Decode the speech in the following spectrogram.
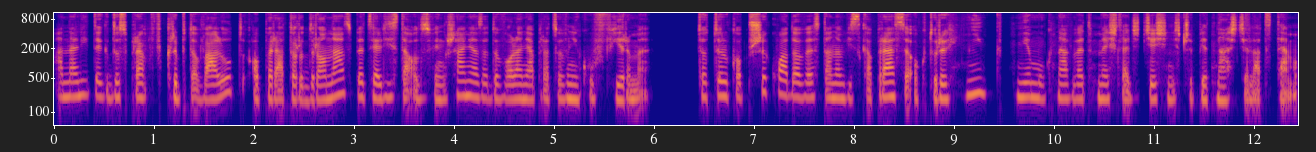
Analityk do spraw kryptowalut, operator drona, specjalista od zwiększania zadowolenia pracowników firmy to tylko przykładowe stanowiska prasy, o których nikt nie mógł nawet myśleć 10 czy 15 lat temu.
